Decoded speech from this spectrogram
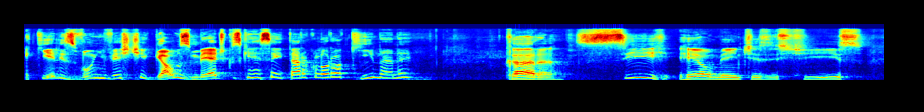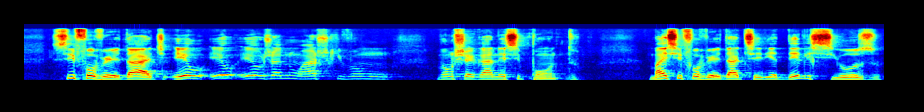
é que eles vão investigar os médicos que receitaram cloroquina, né? Cara, se realmente existir isso, se for verdade, eu, eu, eu já não acho que vão, vão chegar nesse ponto. Mas se for verdade, seria delicioso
